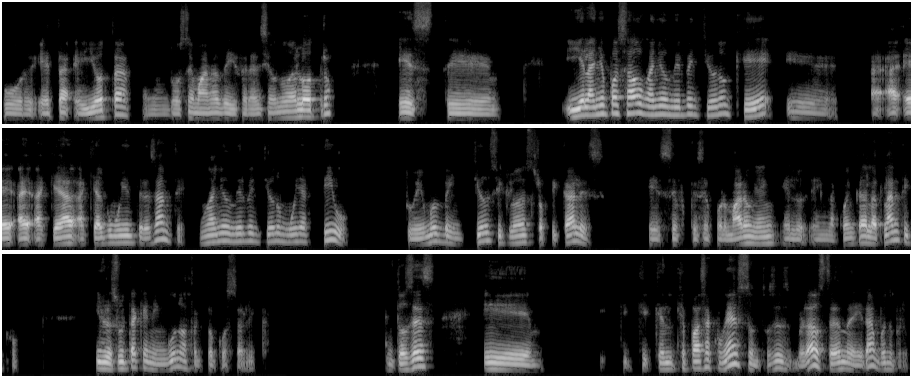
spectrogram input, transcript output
por ETA e IOTA, con dos semanas de diferencia uno del otro. Este, y el año pasado, un año 2021 que, eh, aquí, aquí algo muy interesante, un año 2021 muy activo. Tuvimos 21 ciclones tropicales que se, que se formaron en, en la cuenca del Atlántico y resulta que ninguno afectó a Costa Rica. Entonces, eh, ¿qué, qué, pasa con esto? Entonces, ¿verdad? Ustedes me dirán, bueno, pero,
